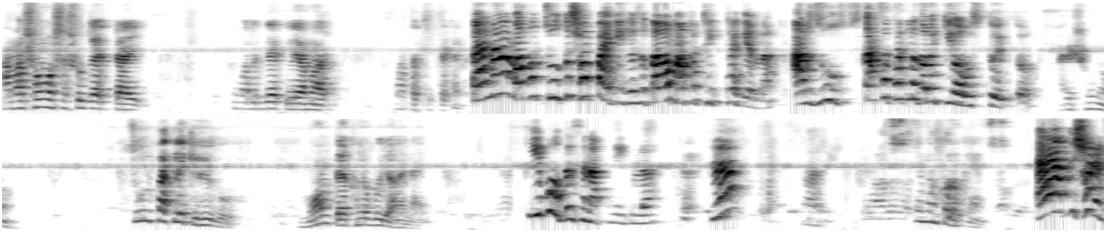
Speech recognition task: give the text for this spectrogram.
আমার সমস্যা শুধু একটাই তোমার দেখলে আমার মাথা ঠিক থাকে না। তাই না? মাথার চুল তো সব পাইকে গেছে তাও মাথা ঠিক থাকে না। আর জুস কাঁচা থাকলে তাহলে কি অবস্থা হইতো? আরে শোনো চুল পাকলে কি হইব? মন তো এখনও বইরা হয় নাই। কি বলতেছেন আপনি এগুলা? হ্যাঁ? এমন করো কেন? এই আপনি সরেন।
